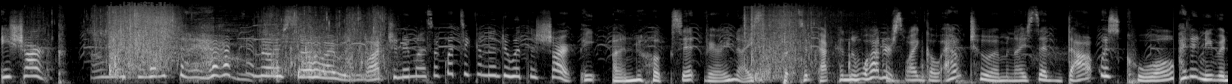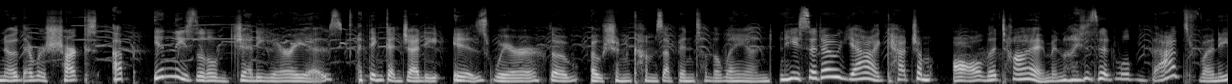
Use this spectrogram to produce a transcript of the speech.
a shark. I'm like, what the heck? And I so I was watching him. I was like, what's he gonna do with the shark? He unhooks it very nice, puts it back in the water. So I go out to him and I said, that was cool. I didn't even know there were sharks up in these little jetty areas. I think a jetty is where the ocean comes up into the land. And he said, Oh, yeah, I catch them all the time. And I said, Well, that's funny.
